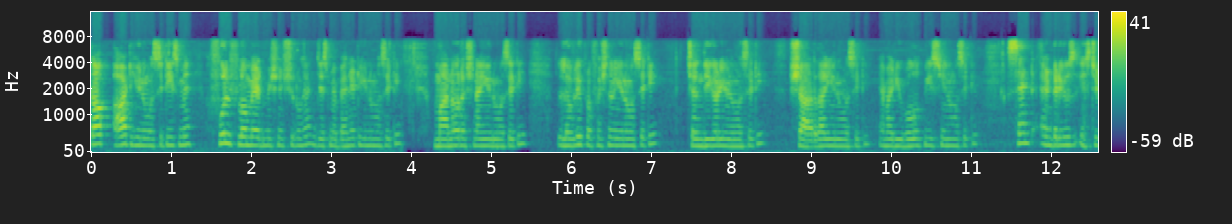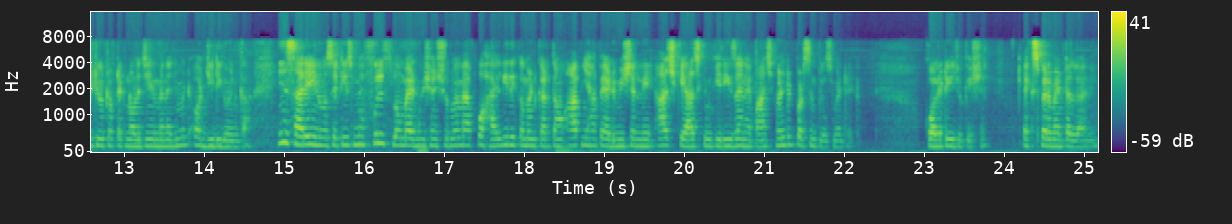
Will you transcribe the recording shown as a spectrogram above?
टॉप आठ यूनिवर्सिटीज़ में फुल फ्लो में एडमिशन शुरू है, जिसमें Bennett university Manav Rachna university lovely professional university Chandigarh university, Sharda university M I D world peace university saint Andrews institute of technology and management और जी डी गोयनका इन सारे यूनिवर्सिटीज़ में फुल फ्लो में एडमिशन शुरू है। मैं आपको हाईली रिकमेंड करता हूँ, आप यहाँ पे एडमिशन लें। आज के आज क्योंकि रीज़न है, पाँच hundred percent placement rate quality education experimental learning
